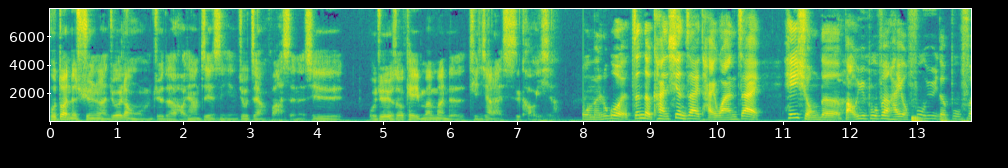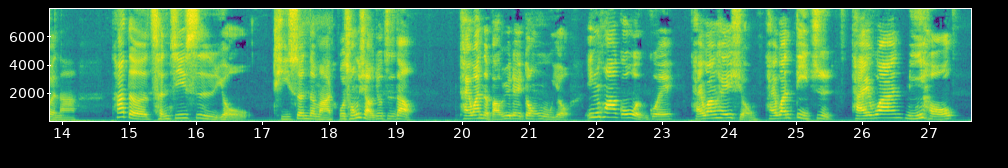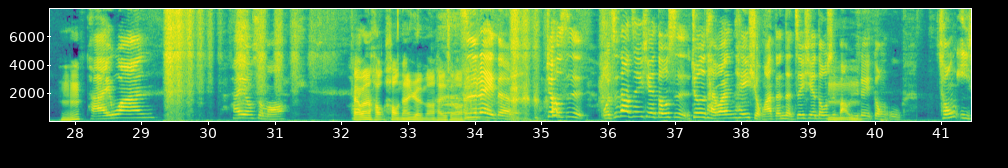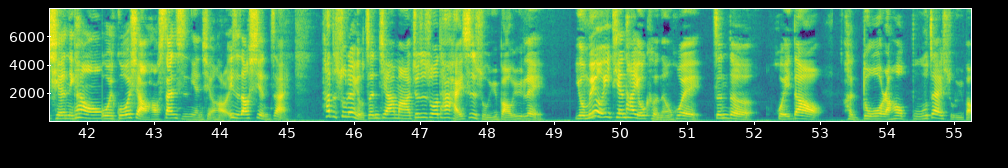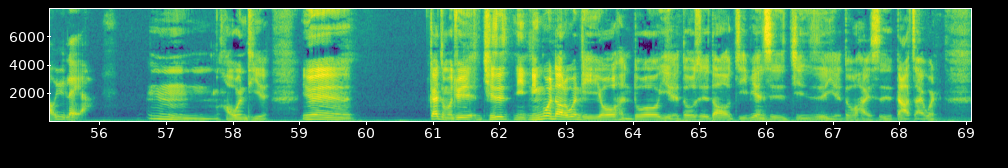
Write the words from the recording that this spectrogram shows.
不断的渲染，就会让我们觉得好像这件事情就这样发生了。其实，我觉得有时候可以慢慢的停下来思考一下。我们如果真的看现在台湾在黑熊的保育部分，还有富裕的部分啊，它的成绩是有提升的吗？我从小就知道，台湾的保育类动物有樱花钩吻龟、台湾黑熊、台湾帝雉、台湾猕猴，嗯哼，台湾。还有什么？台湾好好男人吗？还是什么之类的？就是我知道这些都是，就是台湾黑熊啊等等，这些都是保育类动物。从、嗯、以前你看哦，我国小好三十年前好了，一直到现在，它的数量有增加吗？就是说它还是属于保育类，有没有一天它有可能会真的回到很多，然后不再属于保育类啊？嗯，好问题，因为。该怎么去？其实您您问到的问题有很多，也都是到，即便是今日，也都还是大哉问。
